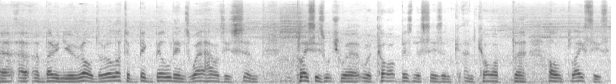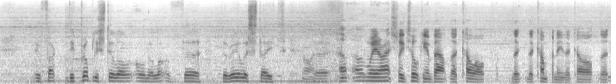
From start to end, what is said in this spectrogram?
uh, uh Bury New Road. There are a lot of big buildings, warehouses, and places which were, were co-op businesses and, and co-op uh, owned places. In fact, they probably still own, own a lot of uh, the real estate. Right. Uh, uh, we're actually talking about the co-op, the, the company, the co-op that. The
